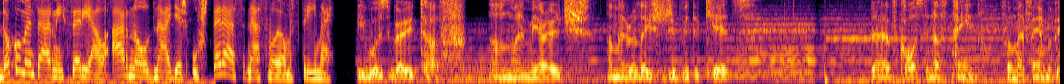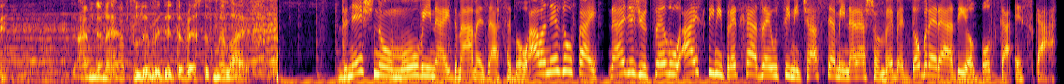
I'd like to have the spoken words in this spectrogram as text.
Dokumentárny seriál Arnold nájdeš už teraz na svojom streame. It was very tough on my marriage, on my relationship with the kids. I have caused enough pain for my family. I'm gonna have to live with it the rest of my life. Dnešnú Movie Night máme za sebou, ale nezúfaj, nájdeš ju celú aj s tými predchádzajúcimi časťami na našom webe dobreradio.sk.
